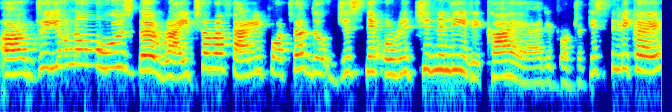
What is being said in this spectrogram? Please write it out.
uh, do you know who's the writer of Harry Potter? The, जिसने originally लिखा है Harry Potter. किसने लिखा है?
